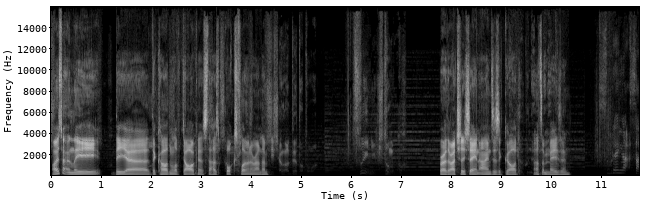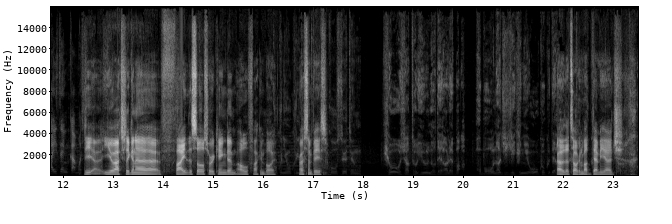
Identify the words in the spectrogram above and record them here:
Why is it only the uh, the Cardinal of Darkness that has books flowing around him? Bro, they're actually saying Ainz is a god. That's amazing. You, you actually gonna fight the Sorcerer Kingdom? Oh, fucking boy. Rest in peace. Oh, they're talking about Demiurge.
